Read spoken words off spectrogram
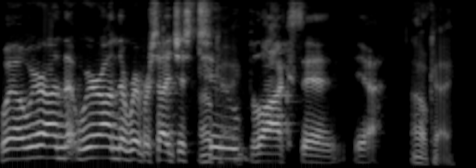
Well, we're on the we're on the riverside, just two Okay. blocks in. Yeah. Okay.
